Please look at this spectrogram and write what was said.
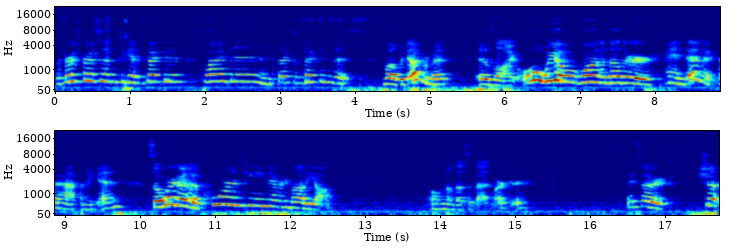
the first person to get infected flies in and starts infecting this. Well, the government is like, oh, we don't want another pandemic to happen again, so we're gonna quarantine everybody off. Oh no, that's a bad marker. They start shut,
